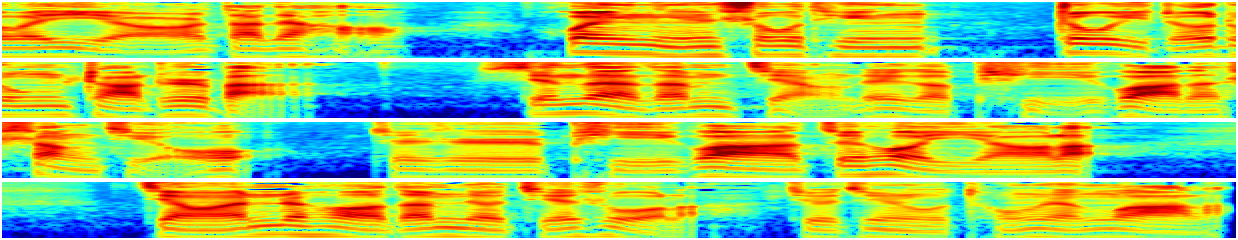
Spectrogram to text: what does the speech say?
各位益友，大家好，欢迎您收听《周易折中榨汁版》。现在咱们讲这个否卦的上九，这是否卦最后一爻了。讲完之后，咱们就结束了，就进入同人卦了。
